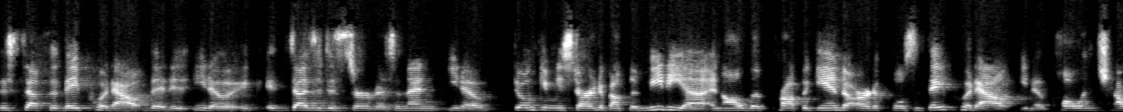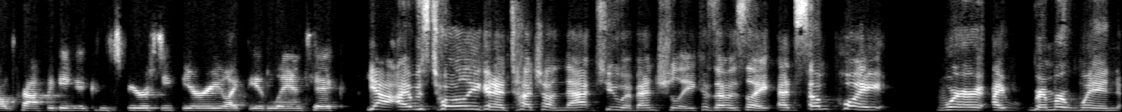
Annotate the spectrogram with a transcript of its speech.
the stuff that they put out that it, you know it, it, does a disservice. And then you know don't get me started about the media and all the propaganda articles that they put out you know calling child trafficking a conspiracy theory like the atlantic. Yeah i was totally going to touch on that too eventually because i was like at some point where i remember when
